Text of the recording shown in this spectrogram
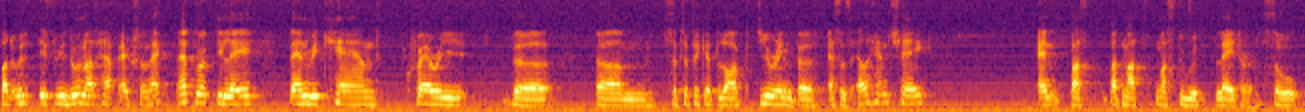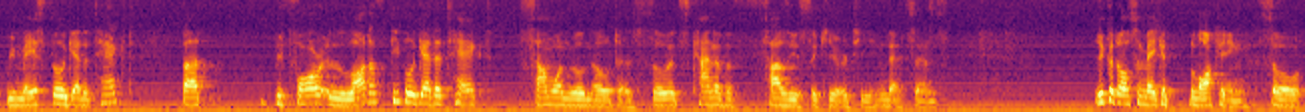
But if we do not have extra network delay, then we can't query the um, certificate log during the SSL handshake, and but, but must, must do it later. So we may still get attacked, but before a lot of people get attacked, someone will notice. So it's kind of a fuzzy security in that sense. You could also make it blocking. So,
